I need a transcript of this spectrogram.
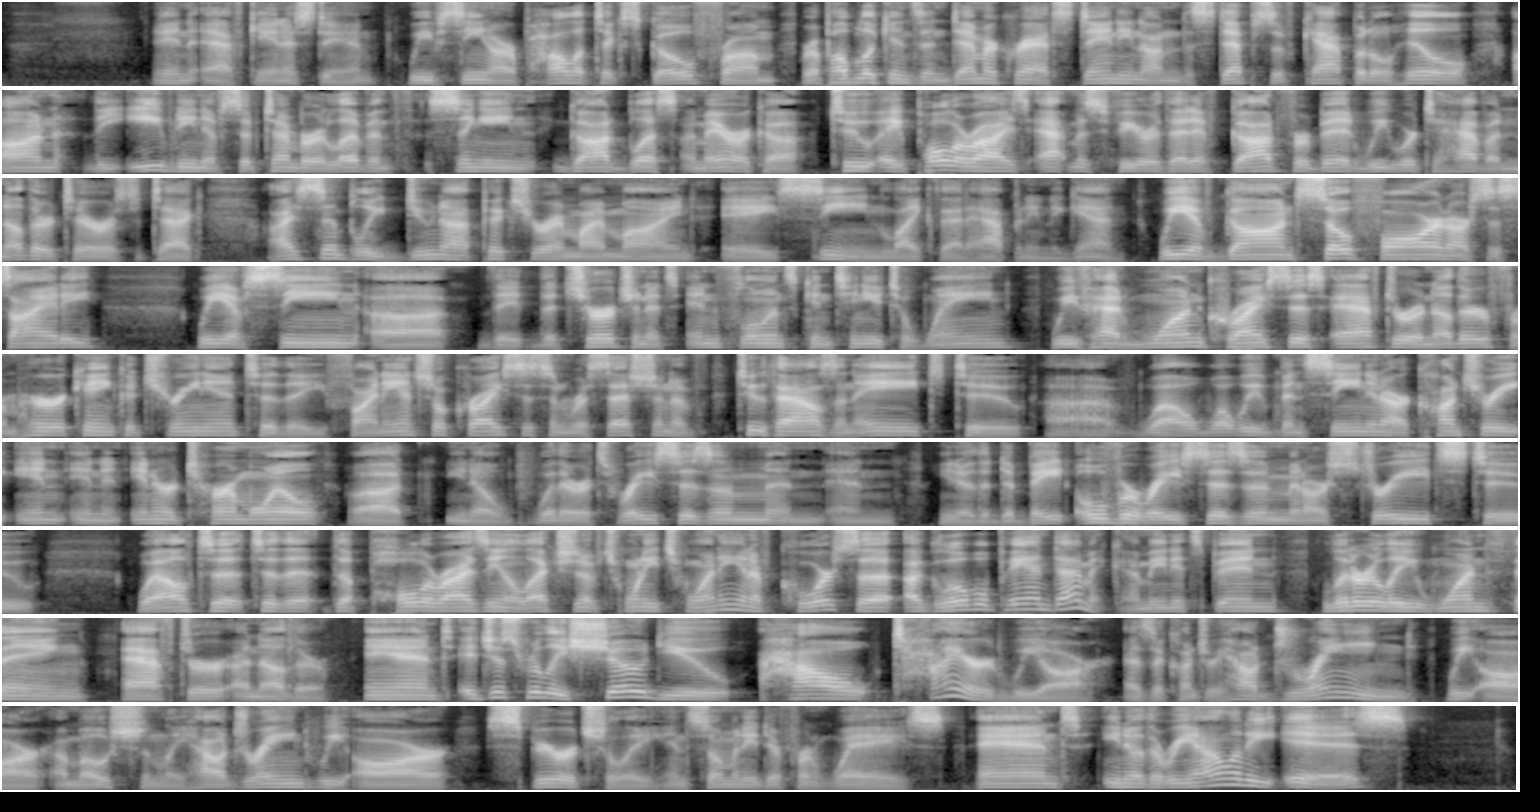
in Afghanistan. We've seen our politics go from Republicans and Democrats standing on the steps of Capitol Hill on the evening of September 11th singing God Bless America to a polarized atmosphere that if God forbid we were to have another terrorist attack, I simply do not picture in my mind a scene like that happening again. We have gone so far in our society We have seen uh, the the church and its influence continue to wane. We've had one crisis after another, from Hurricane Katrina to the financial crisis and recession of 2008 to uh, well, what we've been seeing in our country in in an inner turmoil. Uh, you know, whether it's racism and and you know the debate over racism in our streets to well, to, to the, the polarizing election of 2020, and of course, a, a, global pandemic. I mean, it's been literally one thing after another. And it just really showed you how tired we are as a country, how drained we are emotionally, how drained we are spiritually in so many different ways. And, you know, the reality is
